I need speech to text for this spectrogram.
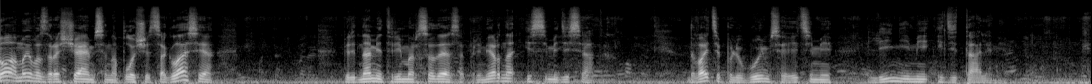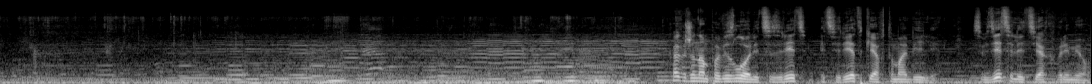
Ну а мы возвращаемся на площадь Согласия. Перед нами три Мерседеса, примерно из 70-х. Давайте полюбуемся этими линиями и деталями. Как же нам повезло лицезреть эти редкие автомобили, свидетели тех времен.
